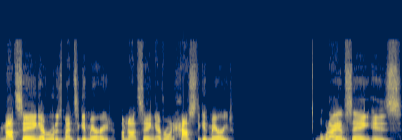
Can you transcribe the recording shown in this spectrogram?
I'm not saying everyone is meant to get married. I'm not saying everyone has to get married. But what I am saying is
